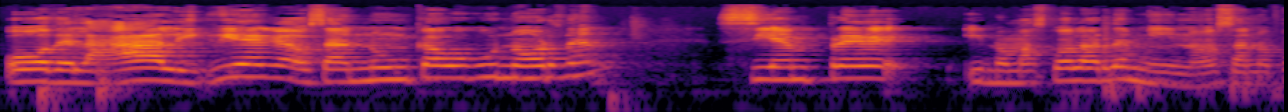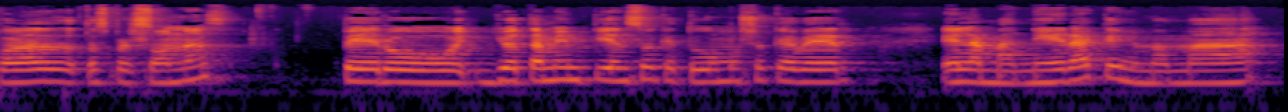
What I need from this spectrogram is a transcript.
o de la A a la Y, o sea, nunca hubo un orden siempre, y nomás puedo hablar de mí, ¿no? O sea, no puedo hablar de otras personas, pero yo también pienso que tuvo mucho que ver en la manera que mi mamá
